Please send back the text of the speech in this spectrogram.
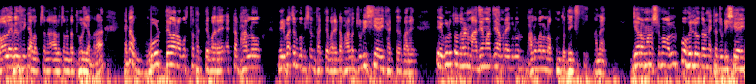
র লেভেল থেকে আলোচনা, আলোচনাটা ধরি আমরা, একটা ভোট দেওয়ার অবস্থা থাকতে পারে, একটা ভালো নির্বাচন কমিশন থাকতে পারে, একটা ভালো জুডিশিয়ারি থাকতে পারে, এগুলো তো ধরেন মাঝে মাঝে আমরা এগুলোর ভালো ভালো লক্ষণ তো দেখছি। মানে যে রহমানের সময় অল্প হইলেও ধরেন একটা জুডিশিয়ারি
